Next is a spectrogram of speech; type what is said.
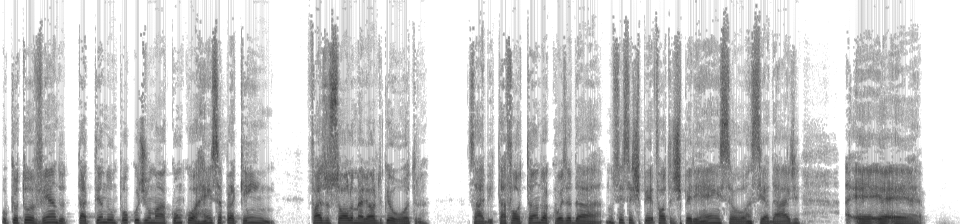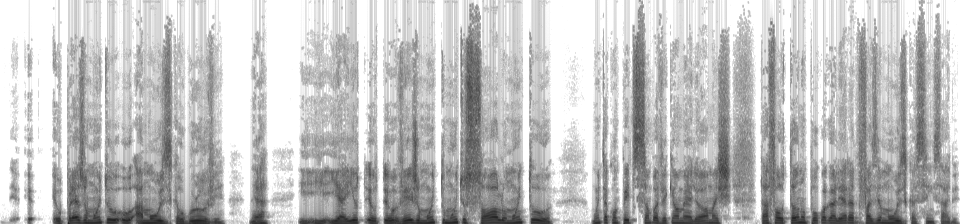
o que eu estou vendo está tendo um pouco de uma concorrência para quem faz o solo melhor do que o outro, sabe? Está faltando a coisa da, não sei se é falta de experiência ou ansiedade. É, é, é eu prezo muito a música, o groove, né? E, e aí eu, eu, eu, vejo muito, muito solo, muito, muita competição para ver quem é o melhor, mas tá faltando um pouco a galera fazer música, assim, sabe?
